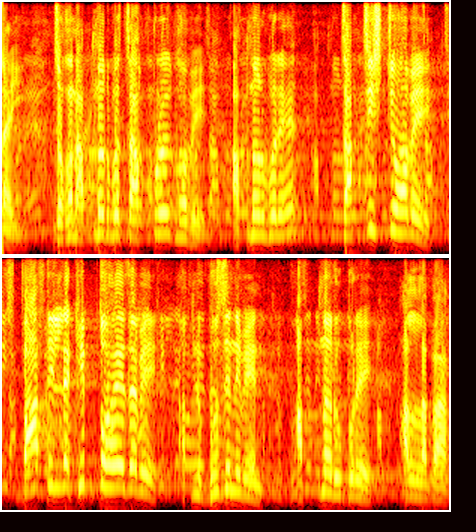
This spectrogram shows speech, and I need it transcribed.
নাই। যখন আপনার উপরে চাপ প্রয়োগ হবে, আপনার উপরে চাপ সৃষ্টি হবে, বাতিলটা ক্ষিপ্ত হয়ে যাবে, আপনি বুঝে নেবেন আপনার উপরে আল্লাহ পাক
